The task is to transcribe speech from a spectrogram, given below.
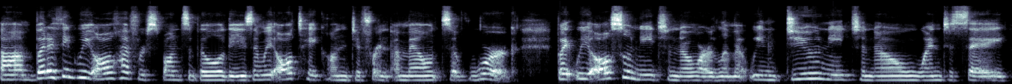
Um, but I think we all have responsibilities and we all take on different amounts of work. But we also need to know our limit. We do need to know when to say,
